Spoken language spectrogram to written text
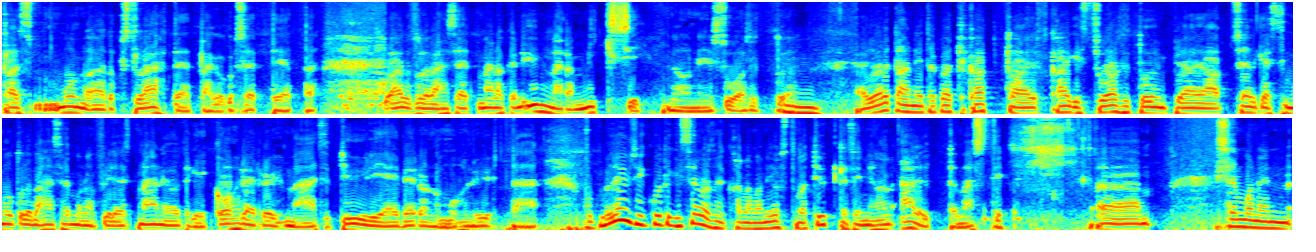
taisi mun ajatuksesta lähteä tämä koko setti, että kun ajatus oli vähän se, että mä en oikein ymmärrä, miksi ne on niin suosittuja. Hmm. Ja joitain niitä koitti katsoa just kaikista suosituimpia ja selkeästi mulla tuli vähän semmoinen fiilis, että mä en jotenkin kohderyhmää, että se tyyli ei vedonnut muhun yhtään. Mutta mä löysin kuitenkin sellaisen kanavan, josta mä tykkäsin ihan älyttömästi. Öö, semmoinen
